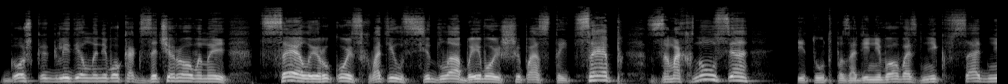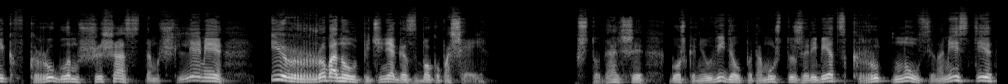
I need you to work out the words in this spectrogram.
Гошка глядел на него, как зачарованный. Целой рукой схватил с седла боевой шипастый цеп, замахнулся, и тут позади него возник всадник в круглом шишастом шлеме и рубанул печенега сбоку по шее. Что дальше, Гошка не увидел, потому что жеребец крутнулся на месте,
